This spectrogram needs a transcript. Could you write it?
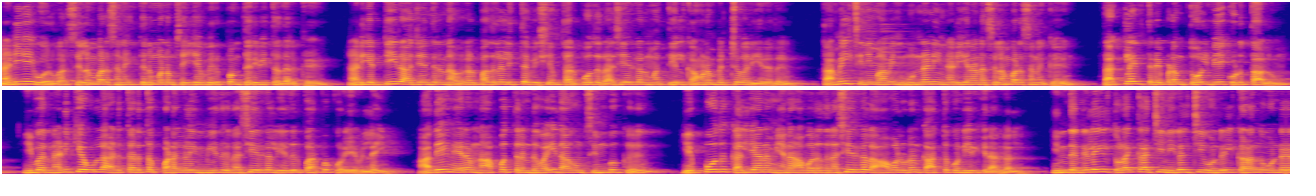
நடிகை ஒருவர் சிலம்பரசனை திருமணம் செய்ய விருப்பம் தெரிவித்ததற்கு நடிகர் டி ராஜேந்திரன் அவர்கள் பதிலளித்த விஷயம் தற்போது ரசிகர்கள் மத்தியில் கவனம் பெற்று வருகிறது. தமிழ் சினிமாவின் முன்னணி நடிகரான சிலம்பரசனுக்கு தக் லைஃப் திரைப்படம் தோல்வியை கொடுத்தாலும் இவர் நடிக்க உள்ள அடுத்தடுத்த படங்களின் மீது ரசிகர்கள் எதிர்பார்ப்பு குறையவில்லை. அதே நேரம் 42 ரெண்டு வயதாகும் சிம்புக்கு எப்போது கல்யாணம் என அவரது ரசிகர்கள் ஆவலுடன் காத்து கொண்டிருக்கிறார்கள். இந்த நிலையில் தொலைக்காட்சி நிகழ்ச்சி ஒன்றில் கலந்து கொண்ட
